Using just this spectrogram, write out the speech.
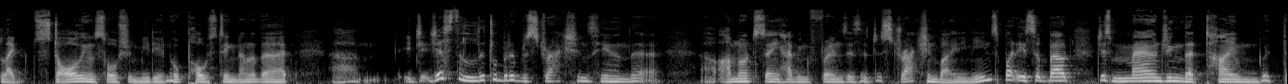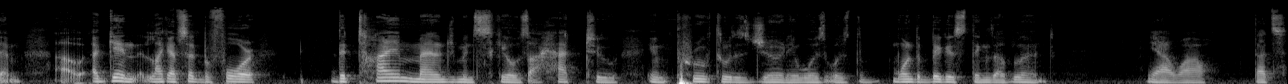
like stalling on social media, no posting, none of that. Um, just a little bit of distractions here and there. Uh, I'm not saying having friends is a distraction by any means, but it's about just managing that time with them. Uh, again, like I've said before, the time management skills I had to improve through this journey was was the, one of the biggest things I've learned. Yeah, wow, that's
